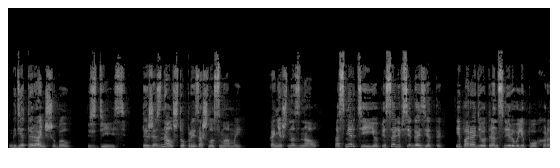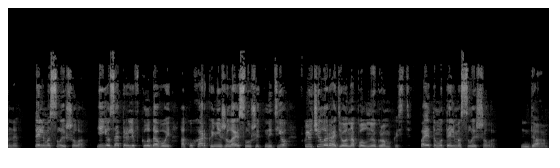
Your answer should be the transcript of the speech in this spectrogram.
«Где ты раньше был?» «Здесь». «Ты же знал, что произошло с мамой?» «Конечно, знал. О смерти ее писали все газеты, и по радио транслировали похороны. Тельма слышала. Ее заперли в кладовой, а кухарка, не желая слушать нытье, включила радио на полную громкость. Поэтому Тельма слышала. Да.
